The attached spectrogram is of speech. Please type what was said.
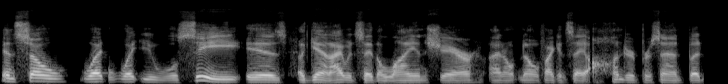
And so what what you will see is again, I would say the lion's share. I don't know if I can say 100%, but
